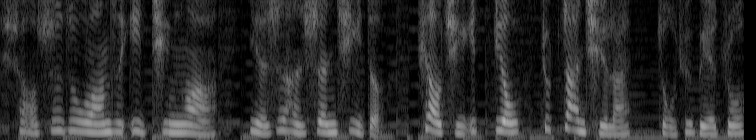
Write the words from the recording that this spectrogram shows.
小狮子王子一听啊，也是很生气的，跳起一丢就站起来，走去别桌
